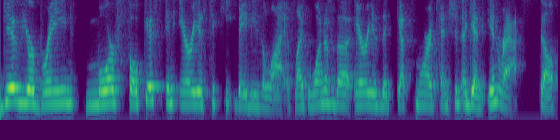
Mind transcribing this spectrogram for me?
give your brain more focus in areas to keep babies alive. Like one of the areas that gets more attention, again, in rats still,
